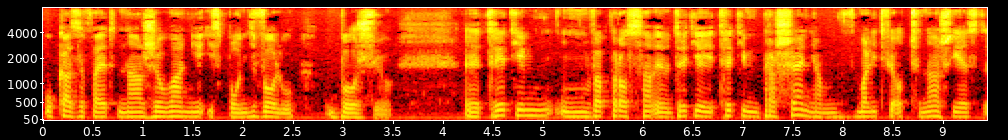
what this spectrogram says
указывает на желание исполнить волю Божью. Третьим вопросом, третьим, третьим прошением в молитве Отче наш есть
